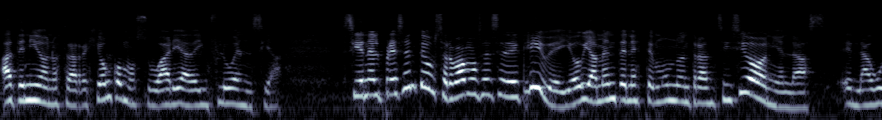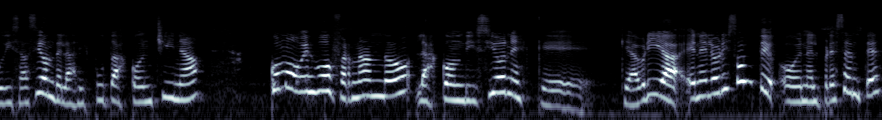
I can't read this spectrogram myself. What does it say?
ha tenido a nuestra región como su área de influencia. Si en el presente observamos ese declive y obviamente en este mundo en transición y en, las, en la agudización de las disputas con China, ¿Cómo ves vos, Fernando, las condiciones que, habría en el horizonte o en el presente,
